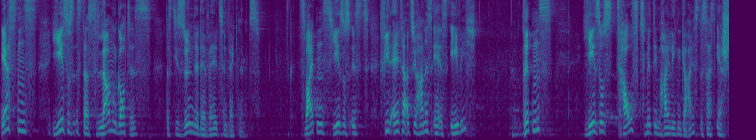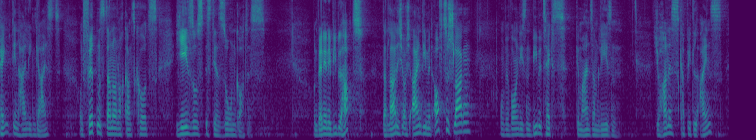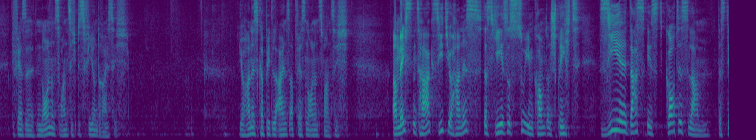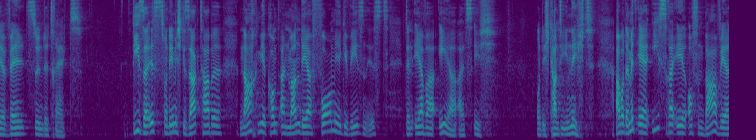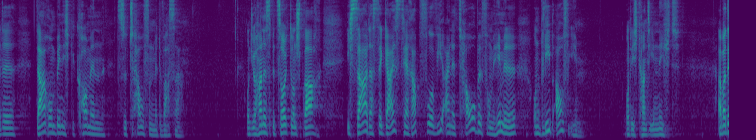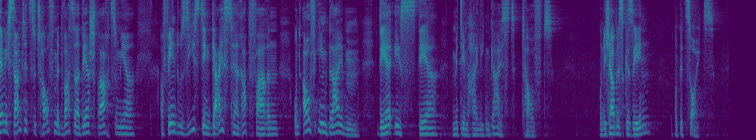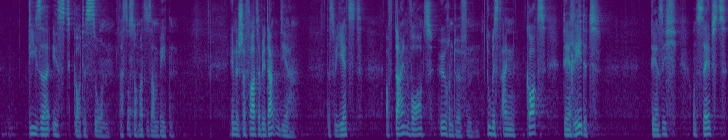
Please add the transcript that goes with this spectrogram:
Erstens, Jesus ist das Lamm Gottes, das die Sünde der Welt hinwegnimmt. Zweitens, Jesus ist viel älter als Johannes, er ist ewig. Drittens, Jesus tauft mit dem Heiligen Geist, das heißt, er schenkt den Heiligen Geist. Und viertens, dann noch ganz kurz, Jesus ist der Sohn Gottes. Und wenn ihr eine Bibel habt, dann lade ich euch ein, die mit aufzuschlagen und wir wollen diesen Bibeltext gemeinsam lesen. Johannes Kapitel 1, die Verse 29 bis 34. Johannes Kapitel 1 ab Vers 29. Am nächsten Tag sieht Johannes, dass Jesus zu ihm kommt und spricht, siehe, das ist Gottes Lamm, das der Welt Sünde trägt. Dieser ist, von dem ich gesagt habe, nach mir kommt ein Mann, der vor mir gewesen ist, denn er war eher als ich. Und ich kannte ihn nicht. Aber damit er Israel offenbar werde, darum bin ich gekommen, zu taufen mit Wasser. Und Johannes bezeugte und sprach, ich sah, dass der Geist herabfuhr wie eine Taube vom Himmel und blieb auf ihm. Und ich kannte ihn nicht. Aber der mich sandte zu taufen mit Wasser, der sprach zu mir, auf wen du siehst den Geist herabfahren und auf ihm bleiben, der ist, der mit dem Heiligen Geist tauft. Und ich habe es gesehen und bezeugt. Dieser ist Gottes Sohn. Lasst uns nochmal zusammen beten. Himmlischer Vater, wir danken dir, dass wir jetzt auf dein Wort hören dürfen. Du bist ein Gott, der redet, der sich uns selbst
